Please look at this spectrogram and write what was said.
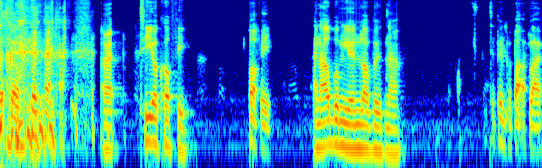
Let's go. All right. Tea or coffee? Coffee. An album you're in love with now. To pimp a butterfly.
